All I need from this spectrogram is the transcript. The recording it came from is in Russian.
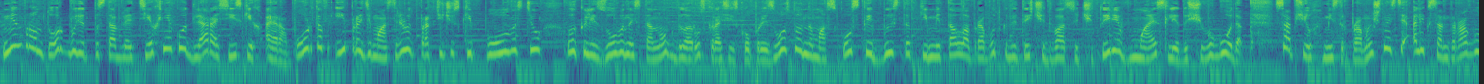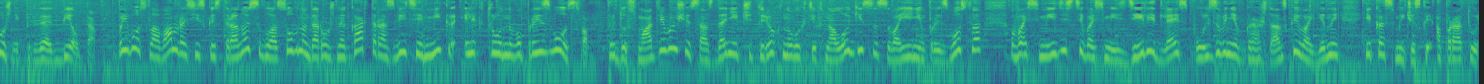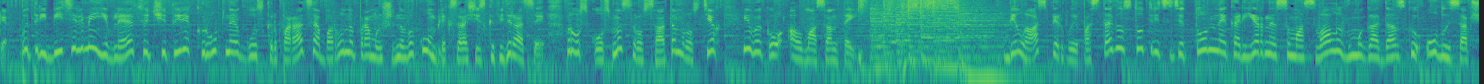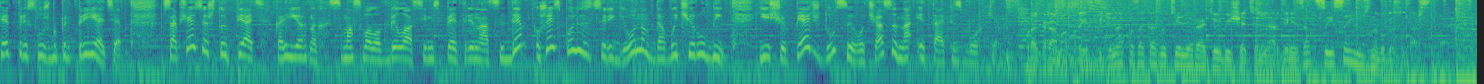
Минпромторг будет поставлять технику для российских аэропортов и продемонстрирует практически полностью локализованный станок белорусско-российского производства на московской выставке «Металлообработка-2024» в мае следующего года, сообщил министр промышленности Александр Рогожник, передает Белта. По его словам, российской стороной согласована дорожная карта развития микроэлектронного производства, предусматривающая создание четырех новых технологий с освоением производства 88 изделий для использования в гражданской, военной и космической аппаратуре. Потребителями являются четыре крупные госкорпорации оборонно-промышленного комплекса Российской Федерации – Роскосмос, Росатом, Ростех и ВКО «Алмаз-Антей». БелАЗ впервые поставил 130-тонные карьерные самосвалы в Магаданскую область, сообщает пресс-служба предприятия. Сообщается, что 5 карьерных самосвалов БелАЗ 7513Д уже используются регионом в добыче руды. Еще 5 ждут своего часа на этапе сборки. Программа произведена по заказу телерадиовещательной организации Союзного государства.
